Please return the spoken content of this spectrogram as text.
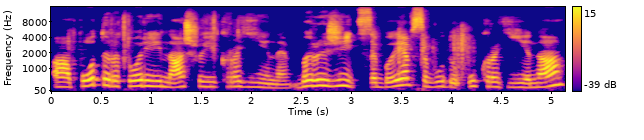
а, по території нашої країни. Бережіть себе, все буде Україна.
